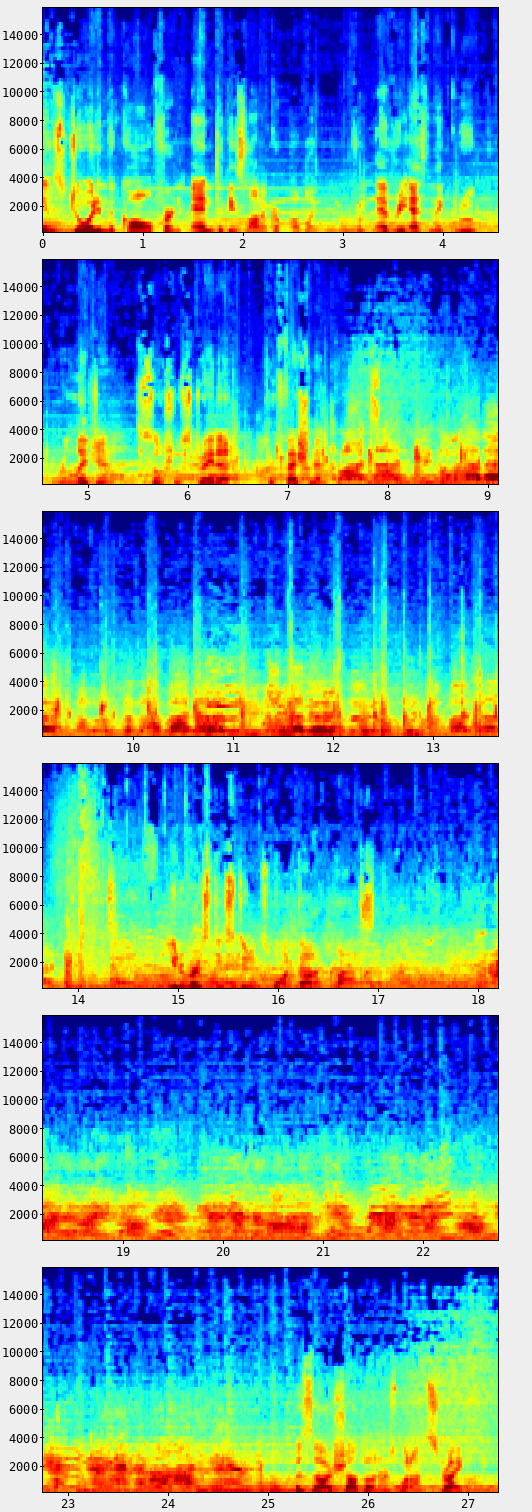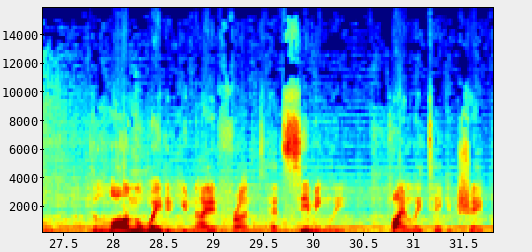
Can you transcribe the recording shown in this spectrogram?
Iranians joined in the call for an end to the Islamic Republic from every ethnic group, religion, social strata, profession, and province. University students walked out of class. Bazaar shop owners went on strike the long awaited United Front had seemingly finally taken shape.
